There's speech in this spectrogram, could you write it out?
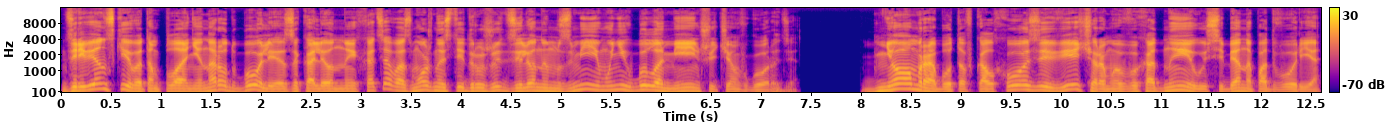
Деревенские в этом плане народ более закаленный, хотя возможностей дружить с зеленым змеем у них было меньше, чем в городе. Днем работа в колхозе, вечером и в выходные у себя на подворье.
